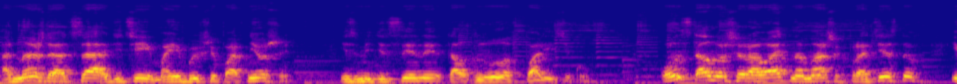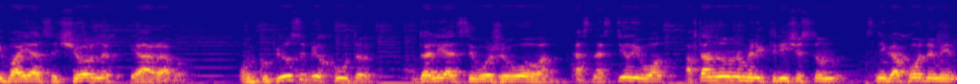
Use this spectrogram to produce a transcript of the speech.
Однажды отца детей моей бывшей партнерши из медицины толкнуло в политику. Он стал маршировать на маршах протестов и бояться черных и арабов. Он купил себе хутор вдали от всего живого, оснастил его автономным электричеством, снегоходами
